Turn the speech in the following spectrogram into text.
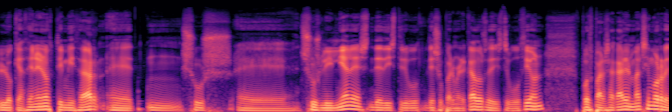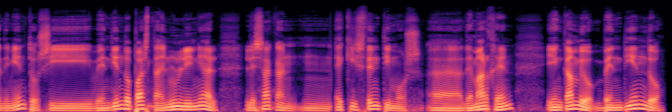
lo que hacen es optimizar eh, mm, sus, eh, sus lineales de, de supermercados de distribución pues para sacar el máximo rendimiento. Si vendiendo pasta en un lineal le sacan mm, x céntimos de margen y en cambio vendiendo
